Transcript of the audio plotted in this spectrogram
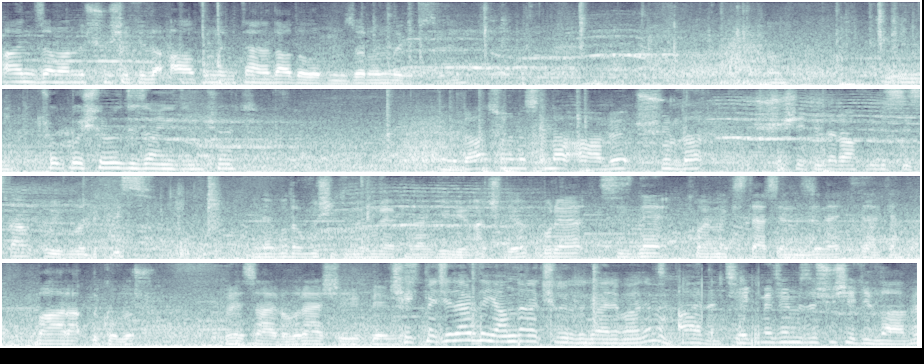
Aynı zamanda şu şekilde altında bir tane daha dolabımız var. Onu da göstereyim. Çok başarılı dizayn edilmiş evet. Daha sonrasında abi şurada şu şekilde raflı bir sistem uyguladık biz. Yine bu da bu şekilde buraya kadar geliyor, açılıyor. Buraya siz ne koymak isterseniz yine giderken baharatlık olur vesaire olur. Her şeyi yükleyebilirsiniz. Çekmeceler de yandan açılıyordu galiba değil mi? Aynen. Çekmecemiz de şu şekilde abi.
